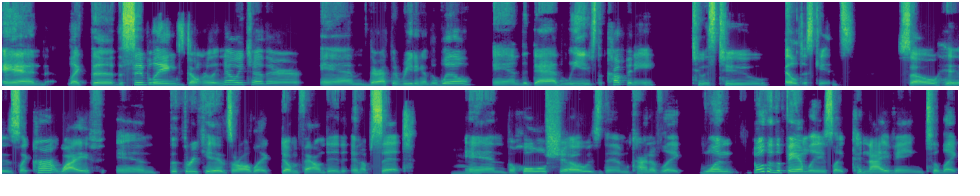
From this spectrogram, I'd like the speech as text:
And like the the siblings don't really know each other, and they're at the reading of the will, and the dad leaves the company to his two eldest kids. So his like current wife and the three kids are all like dumbfounded and upset. Mm. And the whole show is them kind of like one both of the families like conniving to like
